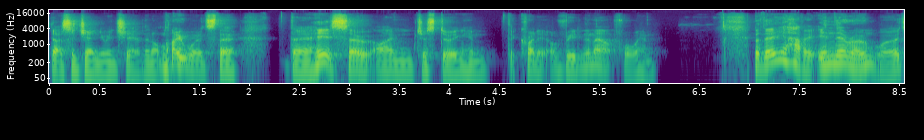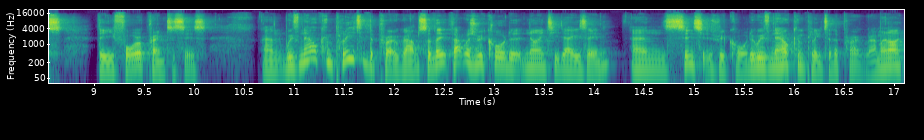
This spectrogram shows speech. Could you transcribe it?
that's a genuine share; they're not my words; they're they're his. So I'm just doing him the credit of reading them out for him. But there you have it, in their own words, the four apprentices and we've now completed the program. So they, that was recorded at 90 days in. And since it was recorded, we've now completed the program. And I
